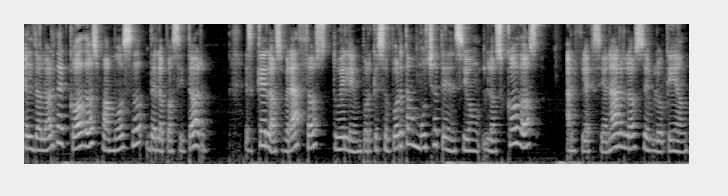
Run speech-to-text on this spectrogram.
El dolor de codos famoso del opositor. Es que los brazos duelen porque soportan mucha tensión. Los codos, al flexionarlos, se bloquean.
